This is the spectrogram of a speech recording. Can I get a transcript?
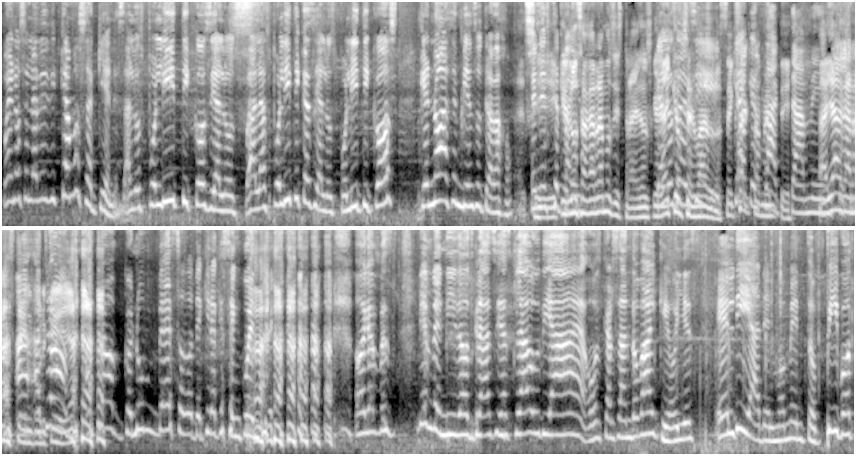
Bueno, se la dedicamos a quienes, a los políticos y a los a las políticas y a los políticos que no hacen bien su trabajo Sí, en este que país. los agarramos distraídos, que, Que hay que observarlos. sí, exactamente. exactamente. Allá agarraste A- el a porqué. Trump, a Trump, con un beso donde quiera que se encuentre. Oigan, pues bienvenidos, gracias Claudia, Oscar Sandoval, que hoy es el día del momento pivot.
